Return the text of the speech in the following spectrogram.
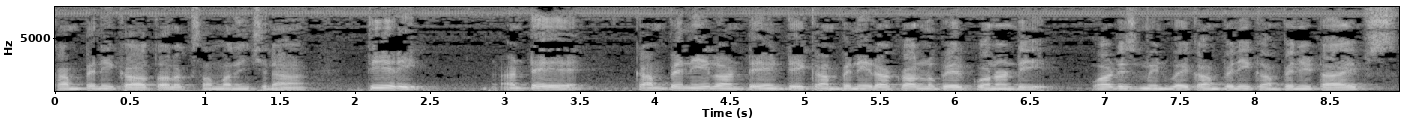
కంపెనీ ఖాతాలకు సంబంధించిన థియరీ అంటే కంపెనీలు అంటే ఏంటి? కంపెనీ రకాలను పేర్కొనండి. What is mean by company company types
